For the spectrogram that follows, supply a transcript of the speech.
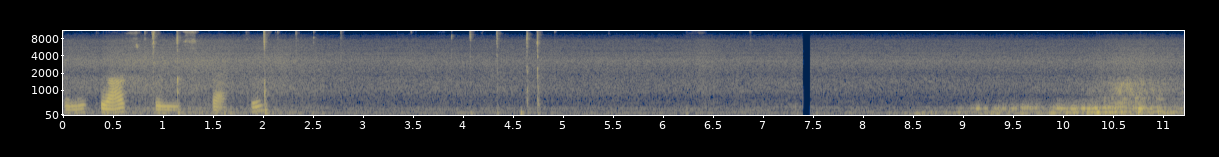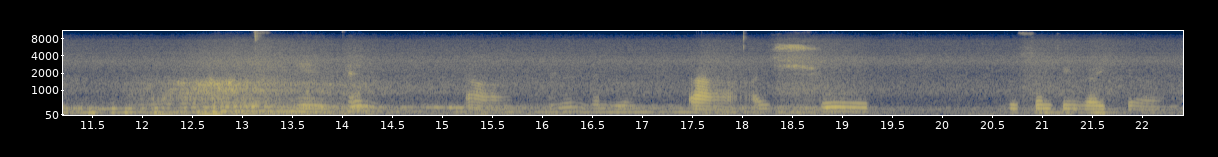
The new for and uh, uh, I should do something like um,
